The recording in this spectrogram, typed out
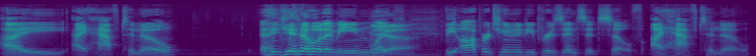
I I have to know you know what I mean? Like yeah. the opportunity presents itself. I have to know.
